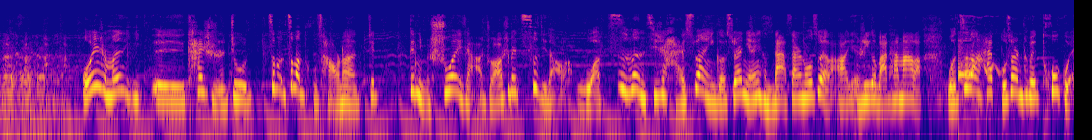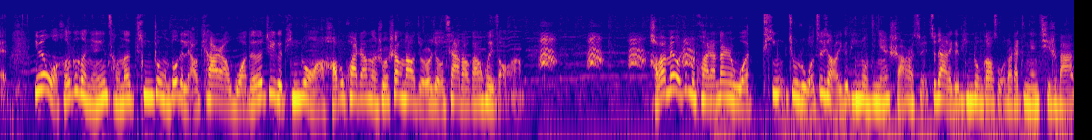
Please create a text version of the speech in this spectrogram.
我为什么呃开始就这么这么吐槽呢？这。跟你们说一下啊，主要是被刺激到了。我自问其实还算一个，虽然年龄很大，三十多岁了啊，也是一个娃他妈了。我自问还不算特别脱轨，因为我和各个年龄层的听众都得聊天啊。我的这个听众啊，毫不夸张的说，上到九十九，下到刚会走啊。好吧，没有这么夸张，但是我听就是我最小的一个听众今年十二岁，最大的一个听众告诉我说他今年七十八，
